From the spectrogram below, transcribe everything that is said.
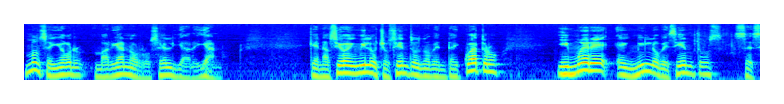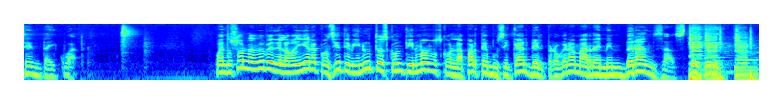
Monseñor Mariano Rosell y Arellano, que nació en 1894 y muere en 1964. Cuando son las 9 de la mañana con 7 minutos, continuamos con la parte musical del programa Remembranzas TGD.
